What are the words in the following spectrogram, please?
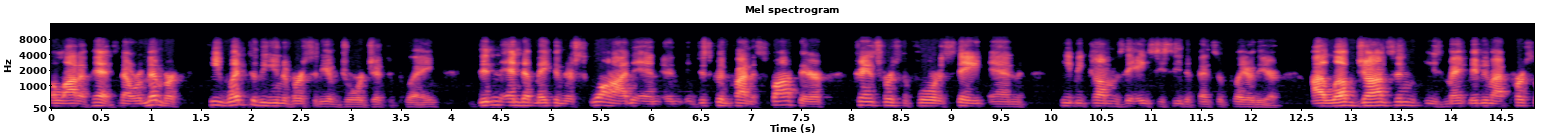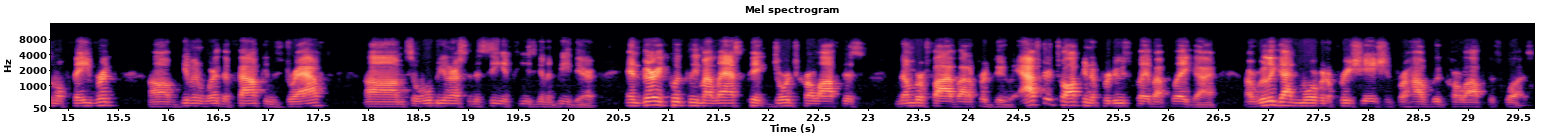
a lot of heads. Now, remember, He went to the University of Georgia to play, didn't end up making their squad, and, and, and just couldn't find a spot there. Transfers to Florida State, and he becomes the ACC Defensive Player of the Year. I love Johnson. He's may, maybe my personal favorite, uh, given where the Falcons draft. Um, so we'll be interested to see if he's going to be there. And very quickly, my last pick, George Karlaftis, number five out of Purdue. After talking to Purdue's play-by-play guy, I've really gotten more of an appreciation for how good Karlaftis was.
